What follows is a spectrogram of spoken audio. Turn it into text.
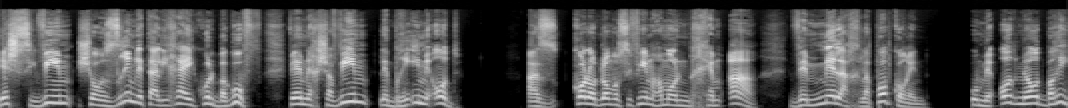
יש סיבים שעוזרים לתהליכי העיכול בגוף, והם נחשבים לבריאים מאוד. אז כל עוד לא מוסיפים המון חמאה ומלח לפופקורן, הוא מאוד מאוד בריא.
